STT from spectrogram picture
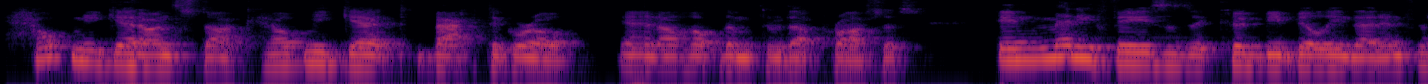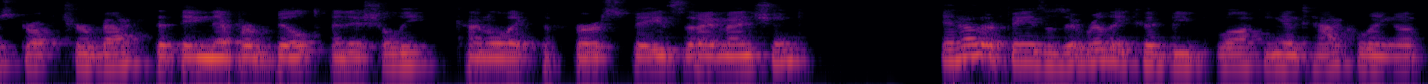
Help me get unstuck, help me get back to growth, and I'll help them through that process in many phases, it could be building that infrastructure back that they never built initially, kind of like the first phase that I mentioned. In other phases, it really could be blocking and tackling of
